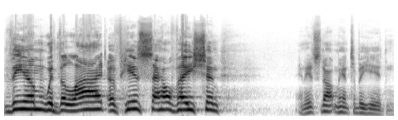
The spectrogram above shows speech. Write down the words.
them with the light of His salvation, and it's not meant to be hidden.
